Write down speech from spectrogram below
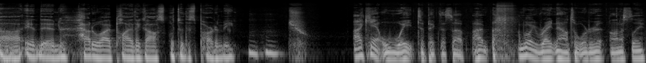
uh, and then how do I apply the gospel to this part of me? I can't wait to pick this up. I'm, I'm going right now to order it, honestly.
